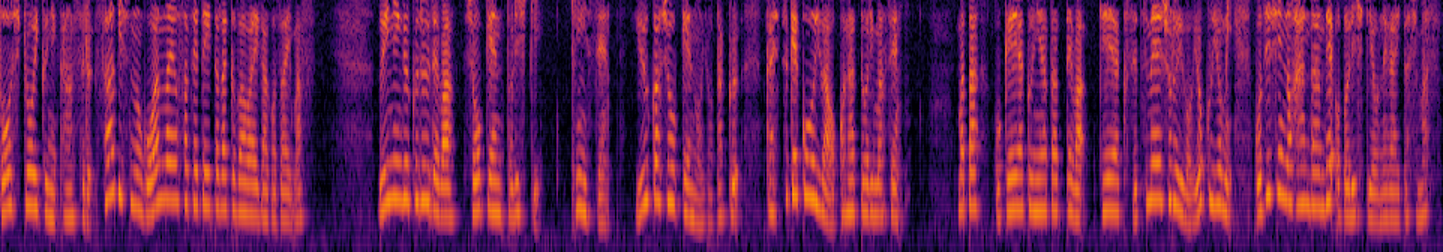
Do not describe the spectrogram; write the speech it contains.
投資教育に関するサービスのご案内をさせていただく場合がございます。ウィニングクルーでは、証券取引、金銭、有価証券の予託、貸付行為は行っておりません。また、ご契約にあたっては、契約説明書類をよく読み、ご自身の判断でお取引をお願いいたします。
